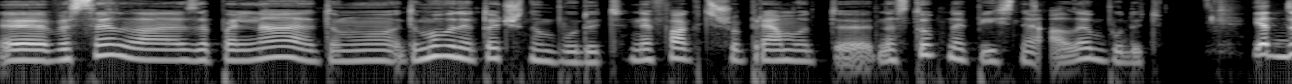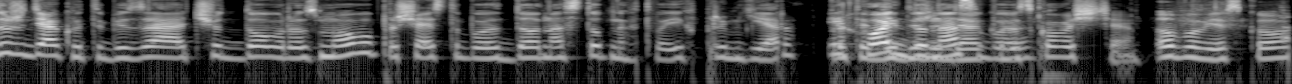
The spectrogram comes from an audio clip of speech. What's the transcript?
е, весела, запальна, тому, тому вони точно будуть. Не факт, що прямо от, е, наступна пісня, але будуть. Я дуже дякую тобі за чудову розмову. Прощаюсь з тобою до наступних твоїх прем'єр. Приходь до нас дякую. обов'язково ще. Обов'язково.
